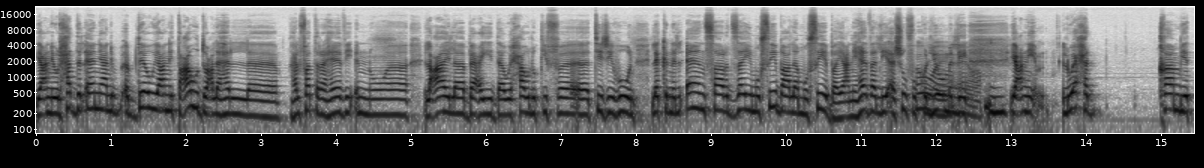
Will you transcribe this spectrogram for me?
يعني ولحد الآن يعني بداوا يعني تعودوا على هال هالفترة هذه إنه آه، العائلة بعيدة ويحاولوا كيف آه، تيجي هون لكن الآن صارت زي مصيبة على مصيبة يعني هذا اللي أشوفه كل يوم اللي أيوة. يعني الواحد قام يت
